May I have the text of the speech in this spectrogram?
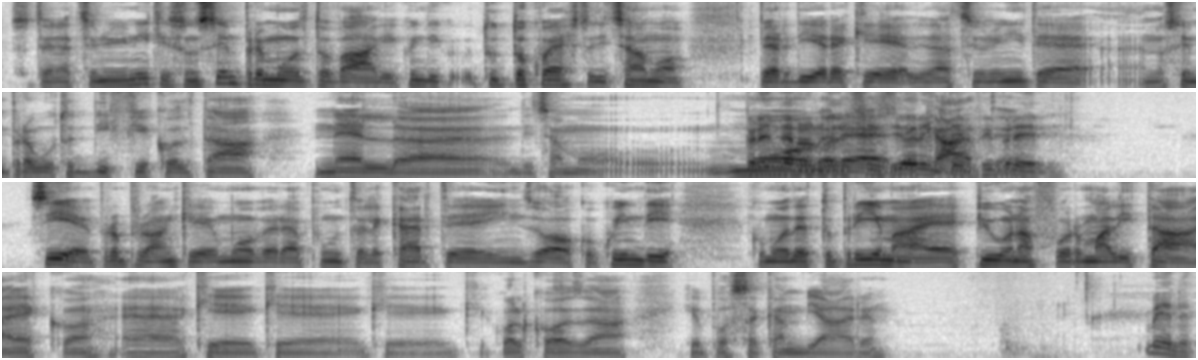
sotto le Nazioni Unite sono sempre molto vaghi, quindi tutto questo diciamo per dire che le Nazioni Unite hanno sempre avuto difficoltà nel diciamo prendere una decisione in tempi brevi. Sì, è proprio anche muovere appunto le carte in gioco, quindi come ho detto prima è più una formalità, ecco, eh, che, che, che, che qualcosa che possa cambiare. Bene,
